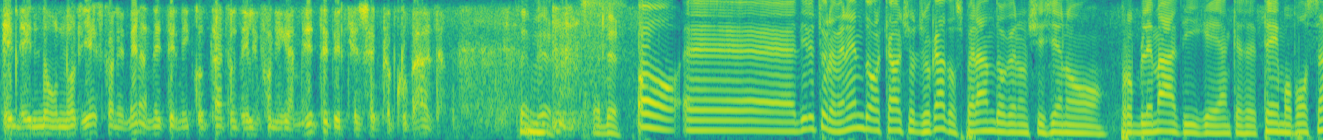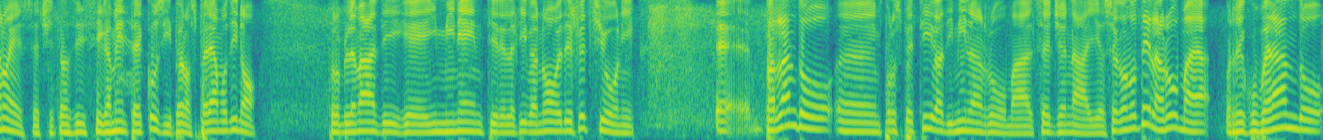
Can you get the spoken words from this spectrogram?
e, e non, non, riesco nemmeno a mettermi in contatto telefonicamente perché sei preoccupato. È vero, è vero. Oh, eh, direttore, venendo al calcio giocato, sperando che non ci siano problematiche, anche se temo possano esserci, statisticamente è così, però speriamo di no problematiche imminenti relative a nuove defezioni. Eh, parlando eh, in prospettiva di Milan-Roma il 6 gennaio, secondo te la Roma recuperando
